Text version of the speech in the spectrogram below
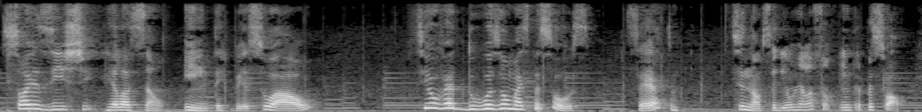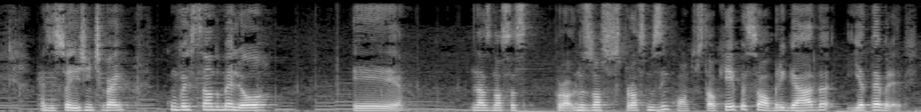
Só existe relação interpessoal se houver duas ou mais pessoas, certo? Senão seria uma relação intrapessoal. Mas isso aí a gente vai conversando melhor é, nas nossas, nos nossos próximos encontros, tá ok, pessoal? Obrigada e até breve.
